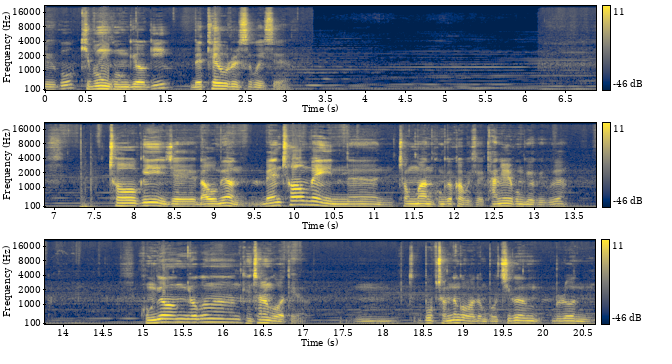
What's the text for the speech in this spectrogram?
그리고 기본 공격이 메테오를 쓰고 있어요. 적이 이제 나오면 맨 처음에 있는 적만 공격하고 있어요. 단일 공격이고요. 공격력은 괜찮은 것 같아요. 음, 몹 잡는 거 봐도 뭐 지금 물론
